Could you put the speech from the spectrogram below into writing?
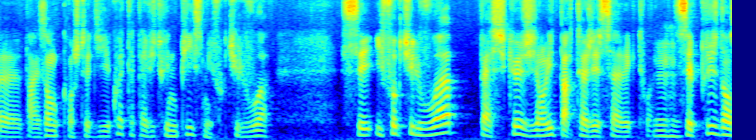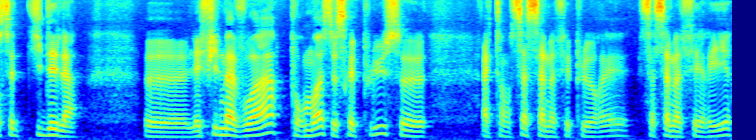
euh, par exemple quand je te dis quoi, t'as pas vu Twin Peaks, mais il faut que tu le vois. C'est, il faut que tu le vois parce que j'ai envie de partager ça avec toi. Mm-hmm. C'est plus dans cette idée-là. les films à voir, pour moi, ce serait plus attends, ça, ça m'a fait pleurer, ça, ça m'a fait rire,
